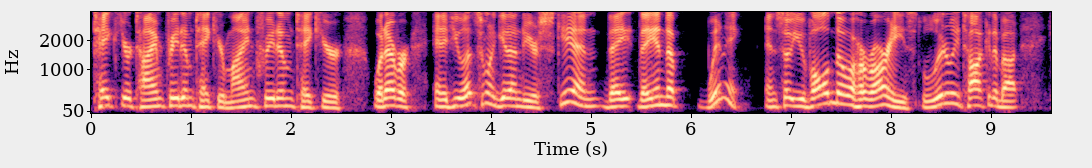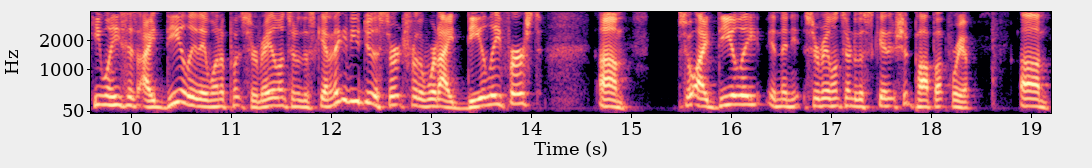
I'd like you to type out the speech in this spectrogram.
take your time freedom, take your mind freedom, take your whatever. And if you let someone get under your skin, they they end up winning. And so Yuval Noah. He's literally talking about he he says ideally they want to put surveillance under the skin. I think if you do a search for the word ideally first, um, so ideally and then surveillance under the skin, it should pop up for you. Um,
